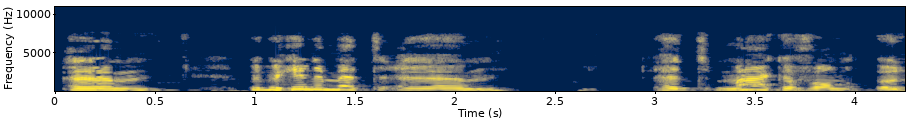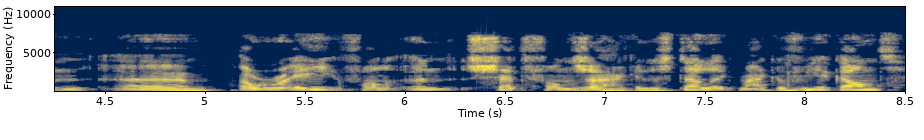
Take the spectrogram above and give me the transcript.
Um, we beginnen met um, het maken van een uh, array, van een set van zaken. Dus stel ik maak een vierkant.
